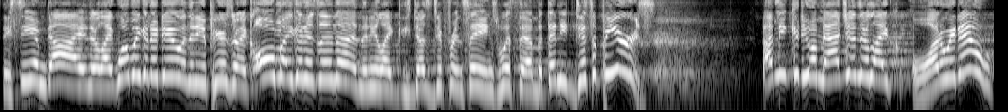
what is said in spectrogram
They see him die and they're like, what are we gonna do? And then he appears, they're like, oh my goodness, and then he like he does different things with them, but then he disappears. I mean, could you imagine? They're like, what do we do?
